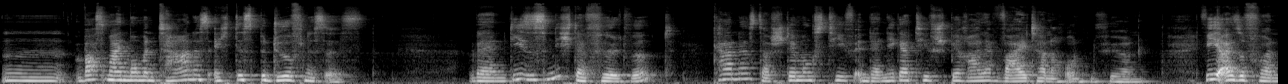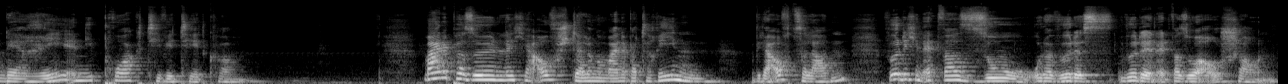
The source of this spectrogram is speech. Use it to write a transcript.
hm, was mein momentanes echtes Bedürfnis ist. Wenn dieses nicht erfüllt wird, kann es das Stimmungstief in der Negativspirale weiter nach unten führen. Wie also von der Re in die Proaktivität kommen. Meine persönliche Aufstellung, um meine Batterien wieder aufzuladen, würde ich in etwa so oder würde es würde in etwa so ausschauen.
